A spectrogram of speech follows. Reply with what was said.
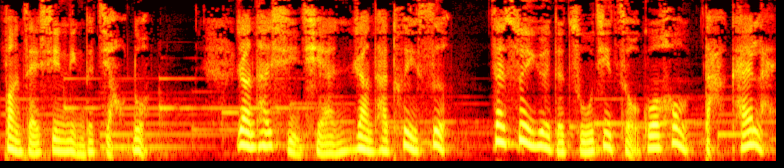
放在心灵的角落，让它洗钱，让它褪色。在岁月的足迹走过后，打开来，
